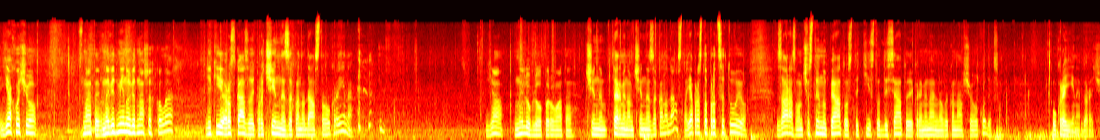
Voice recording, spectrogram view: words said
Е, Я хочу, знаєте, на відміну від наших колег, які розказують про чинне законодавство України, я не люблю оперувати чинним терміном чинне законодавство. Я просто процитую зараз вам частину 5 статті 110 Кримінального виконавчого кодексу України, до речі.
